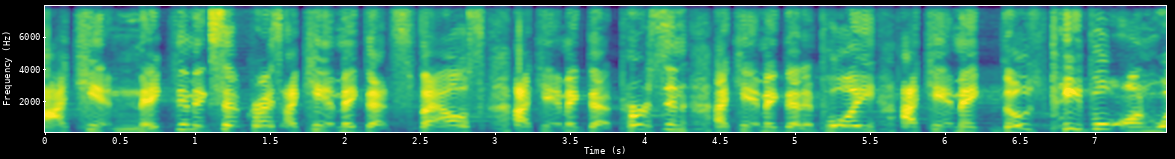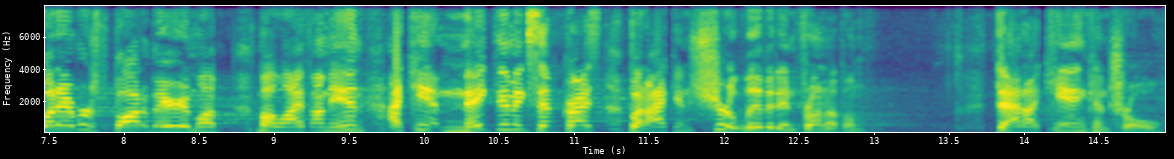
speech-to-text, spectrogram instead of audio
I can't make them accept Christ. I can't make that spouse. I can't make that person. I can't make that employee. I can't make those people on whatever spot of area of my, my life I'm in. I can't make them accept Christ, but I can sure live it in front of them. That I can control.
